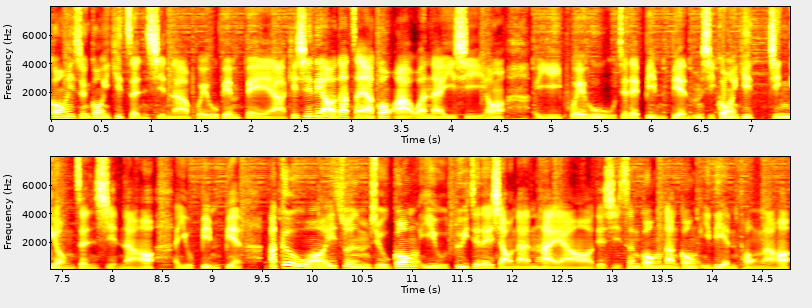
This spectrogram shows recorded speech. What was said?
讲迄阵讲伊去整形啊，皮肤变白啊，其实了大知影讲啊，原来伊是哈，伊皮肤有这个病变，不是讲伊去整容整形啦哈。有病变，啊，阁有哦，迄阵毋是有讲伊有对这个小男孩啊，吼，就是算讲人讲伊恋童啦，吼，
